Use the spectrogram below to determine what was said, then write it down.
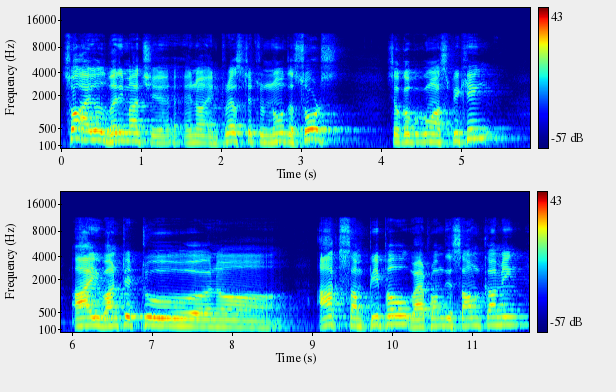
So I was very much, uh, you know, interested to know the source. So Gopakumar speaking, I wanted to, you know, ask some people where from the sound coming,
